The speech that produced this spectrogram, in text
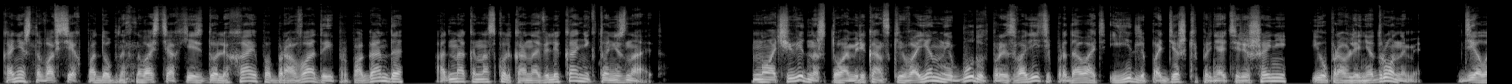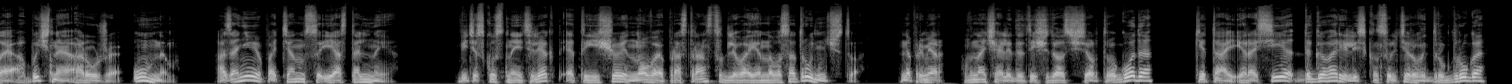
Конечно, во всех подобных новостях есть доля хайпа, бравады и пропаганды, однако насколько она велика, никто не знает. Но очевидно, что американские военные будут производить и продавать ИИ для поддержки принятия решений и управления дронами, делая обычное оружие умным, а за ними подтянутся и остальные. Ведь искусственный интеллект – это еще и новое пространство для военного сотрудничества. Например, в начале 2024 года Китай и Россия договорились консультировать друг друга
